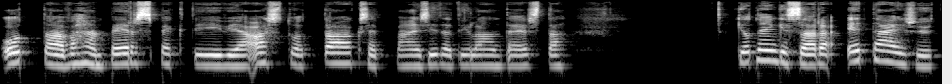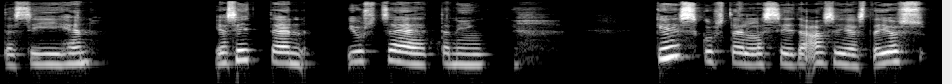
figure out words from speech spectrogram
ottaa vähän perspektiiviä, astua taaksepäin sitä tilanteesta, jotenkin saada etäisyyttä siihen. Ja sitten just se, että niin keskustella siitä asiasta, jos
